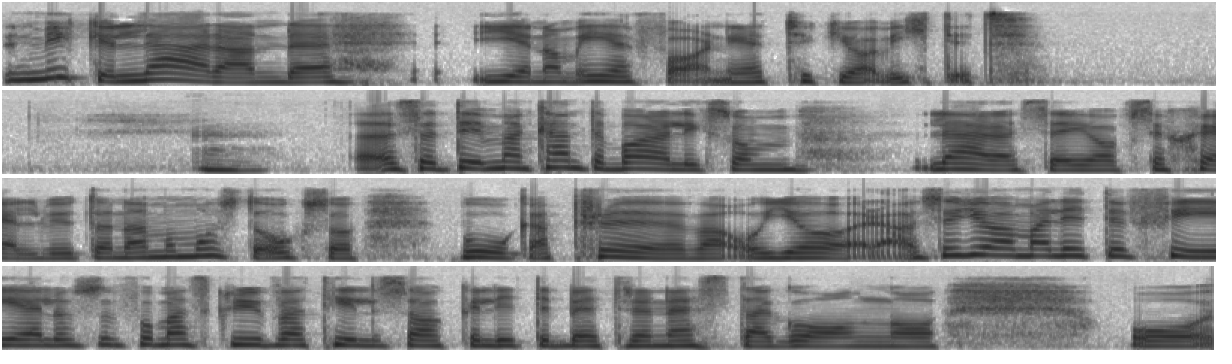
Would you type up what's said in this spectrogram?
Mycket lärande genom erfarenhet tycker jag är viktigt. Mm. Så det, man kan inte bara liksom lära sig av sig själv utan man måste också våga pröva och göra. Så gör man lite fel och så får man skruva till saker lite bättre nästa gång och, och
